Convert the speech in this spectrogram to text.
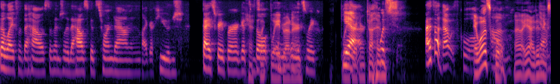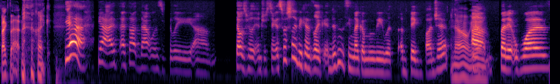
the life of the house. Eventually, the house gets torn down, and like a huge skyscraper gets Yeah, it's like built Blade in, in Runner. its wake. Blade yeah, Runner times. Which I thought that was cool. it was cool. Um, uh, yeah, I didn't yeah. expect that. like, yeah, yeah, I, I thought that was really um, that was really interesting, especially because like it didn't seem like a movie with a big budget. no, yeah, Um, but it was,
